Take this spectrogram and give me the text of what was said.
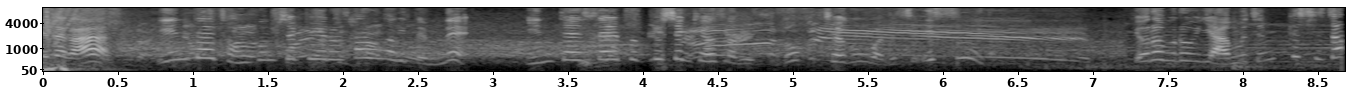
게다가 인텔 정품 CPU를 사용하기 때문에 인텔 셀프 PC 케어 서비스도 제공받을 수 있습니다. 여러모로 야무진 PC죠?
